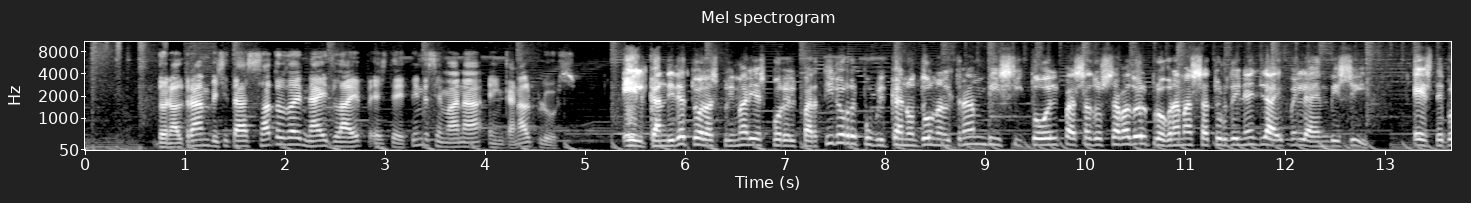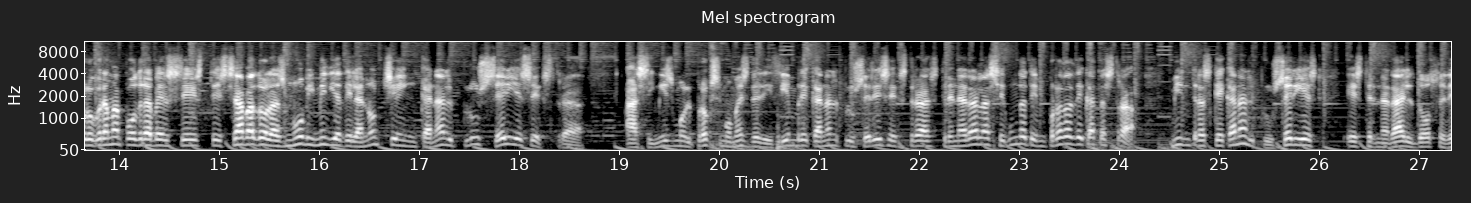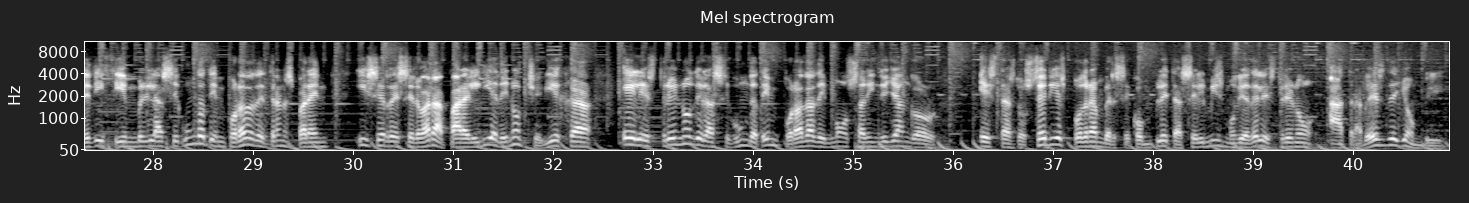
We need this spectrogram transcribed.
Donald Trump visita Saturday Night Live este fin de semana en Canal Plus. El candidato a las primarias por el Partido Republicano Donald Trump visitó el pasado sábado el programa Saturday Night Live en la NBC. Este programa podrá verse este sábado a las 9 y media de la noche en Canal Plus Series Extra. Asimismo, el próximo mes de diciembre, Canal Plus Series Extra estrenará la segunda temporada de Catastrophe, mientras que Canal Plus Series estrenará el 12 de diciembre la segunda temporada de Transparent y se reservará para el día de Nochevieja el estreno de la segunda temporada de Mozart in the Jungle. Estas dos series podrán verse completas el mismo día del estreno a través de Zombie.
